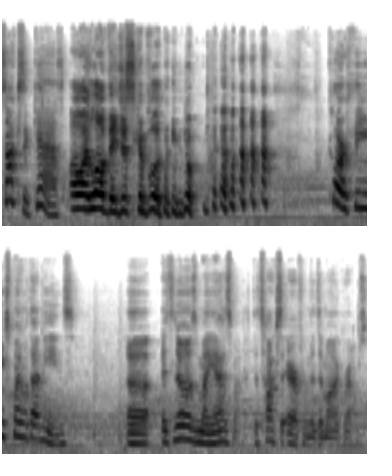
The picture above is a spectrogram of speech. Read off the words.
Toxic gas? Oh, I love they just completely ignored them. Clark, can you explain what that means? Uh, it's known as miasma, the toxic air from the demonic realms.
